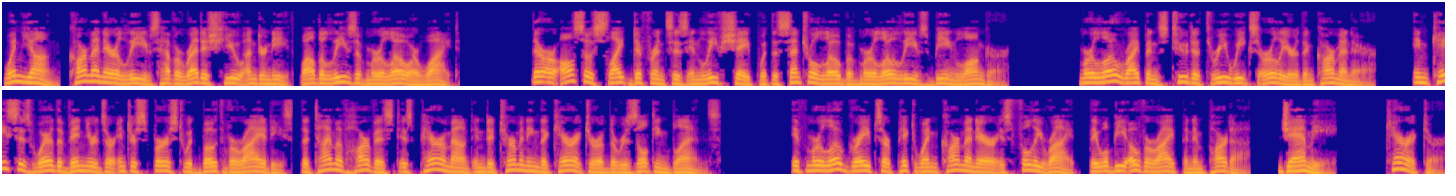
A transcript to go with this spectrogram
When young, Carmenere leaves have a reddish hue underneath, while the leaves of Merlot are white. There are also slight differences in leaf shape with the central lobe of Merlot leaves being longer. Merlot ripens two to three weeks earlier than Carmenere. In cases where the vineyards are interspersed with both varieties, the time of harvest is paramount in determining the character of the resulting blends. If Merlot grapes are picked when Carmenere is fully ripe, they will be overripe and impart a «jammy» character.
